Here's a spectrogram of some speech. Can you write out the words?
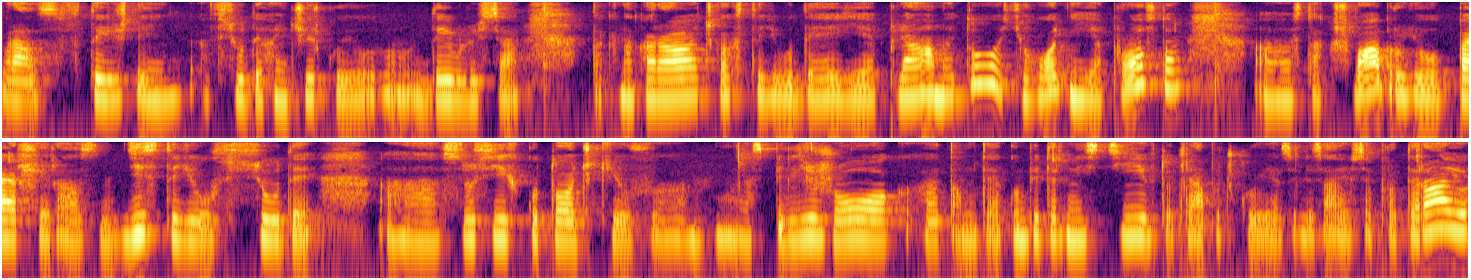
раз в тиждень всюди ганчіркою дивлюся, так на карачках стою, де є плями, то сьогодні я просто ось так шваброю перший раз дістаю всюди, з усіх куточків, з-під ліжок, там, де комп'ютерний стів, то тряпочкою я залізаю, все протираю.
